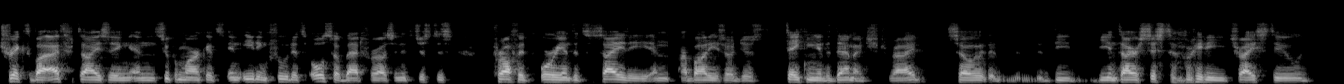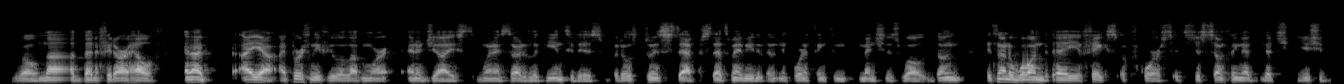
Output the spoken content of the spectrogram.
tricked by advertising and supermarkets in eating food that's also bad for us, and it's just this profit oriented society and our bodies are just taking in the damage right so the the entire system really tries to well not benefit our health and i i yeah i personally feel a lot more energized when i started looking into this but also in steps. That's maybe an important thing to mention as well. Don't it's not a one day fix of course. It's just something that that you should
